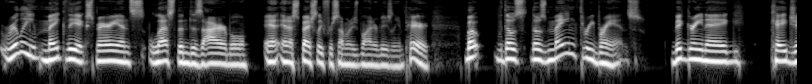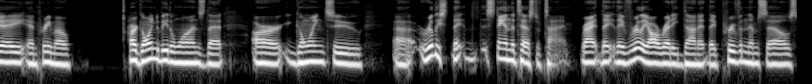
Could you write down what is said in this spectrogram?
really make the experience less than desirable, and, and especially for someone who's blind or visually impaired. But those those main three brands, Big Green Egg, KJ, and Primo, are going to be the ones that are going to uh, really they stand the test of time, right? They they've really already done it. They've proven themselves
